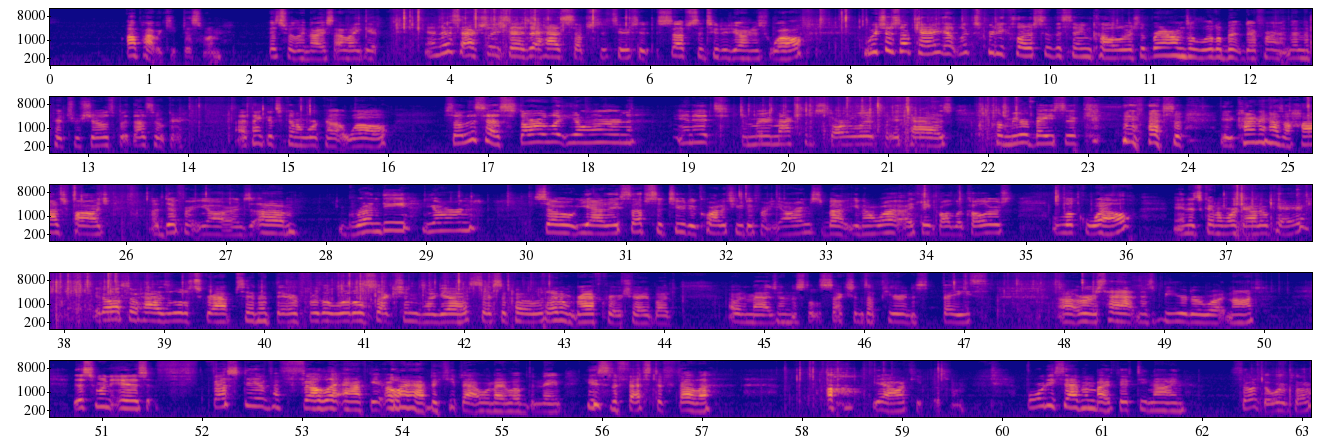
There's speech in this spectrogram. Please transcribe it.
I'll probably keep this one. It's really nice. I like it. And this actually says it has substituted, substituted yarn as well, which is okay. It looks pretty close to the same colors. The brown's a little bit different than the picture shows, but that's okay. I think it's going to work out well. So this has Starlet yarn in it, the Mary Maxim Starlet. It has Premier Basic. it it kind of has a hodgepodge of different yarns. Um, Grundy yarn. So yeah, they substituted quite a few different yarns, but you know what? I think all the colors look well and it's going to work out okay. It also has little scraps in it there for the little sections, I guess, I suppose. I don't graph crochet, but I would imagine this little section's up here in his face, uh, or his hat and his beard or whatnot. This one is Festive Fella Afghan. Oh, I have to keep that one. I love the name. He's the Festive Fella. Oh, yeah, I'll keep this one. 47 by 59. So adorable, huh?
